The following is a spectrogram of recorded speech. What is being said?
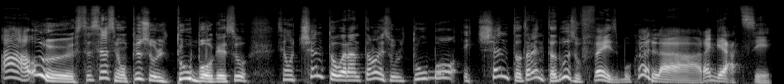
Ah, oh, stasera siamo più sul tubo che su... Siamo 149 sul tubo e 132 su Facebook. Quella, ragazzi,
